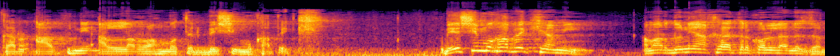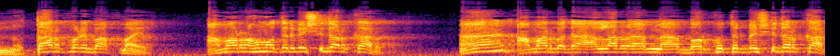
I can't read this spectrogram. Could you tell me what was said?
কারণ আপনি আল্লাহর রহমতের বেশি মুখাপেক্ষী। বেশি মুখাপেক্ষী আমি আমার দুনিয়া আখেরাতের কল্যাণের জন্য। তারপরে বাপ মায়ের। আমার রহমতের বেশি দরকার। হ্যাঁ? আমার আল্লাহর বরকতের বেশি দরকার।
